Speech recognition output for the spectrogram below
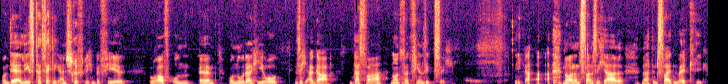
und der erließ tatsächlich einen schriftlichen Befehl, worauf Un, äh, Onoda Hiro sich ergab. Das war 1974. Ja, 29 Jahre nach dem Zweiten Weltkrieg.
